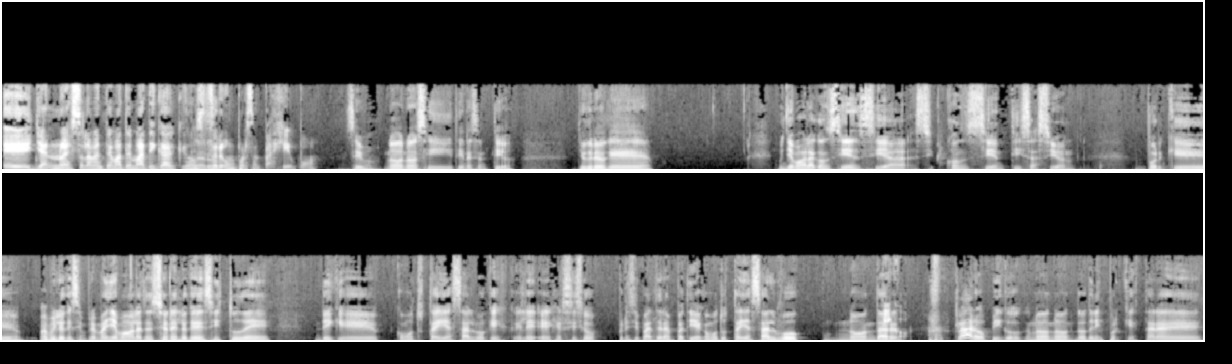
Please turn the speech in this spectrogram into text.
eh, ya no es solamente matemática que un, Claro. ser- un porcentaje, po. Sí, no, no, sí tiene sentido. Yo creo que un llamado a la conciencia, ci- concientización, porque a mí lo que siempre me ha llamado la atención es lo que decís tú de, de que como tú estás a salvo, que es el, ejercicio principal de la empatía, como tú estás a salvo, no andar... Pico. Claro, pico, no, no, no tenéis por qué estar... eh,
